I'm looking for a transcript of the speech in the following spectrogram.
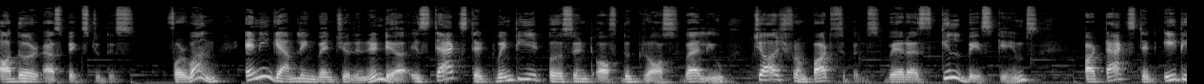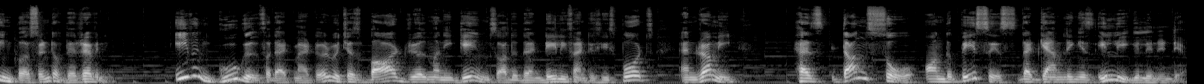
other aspects to this. For one, any gambling venture in India is taxed at 28% of the gross value charged from participants, whereas skill based games are taxed at 18% of their revenue. Even Google, for that matter, which has barred real money games other than daily fantasy sports and rummy, has done so on the basis that gambling is illegal in India.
